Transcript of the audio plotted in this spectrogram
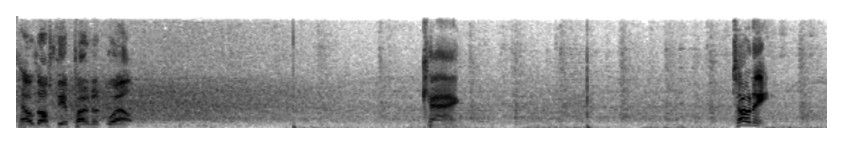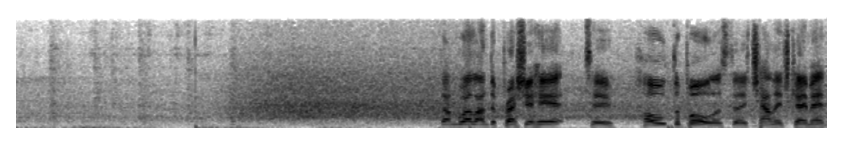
Held off the opponent well. Kang. Tony. Done well under pressure here to hold the ball as the challenge came in.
